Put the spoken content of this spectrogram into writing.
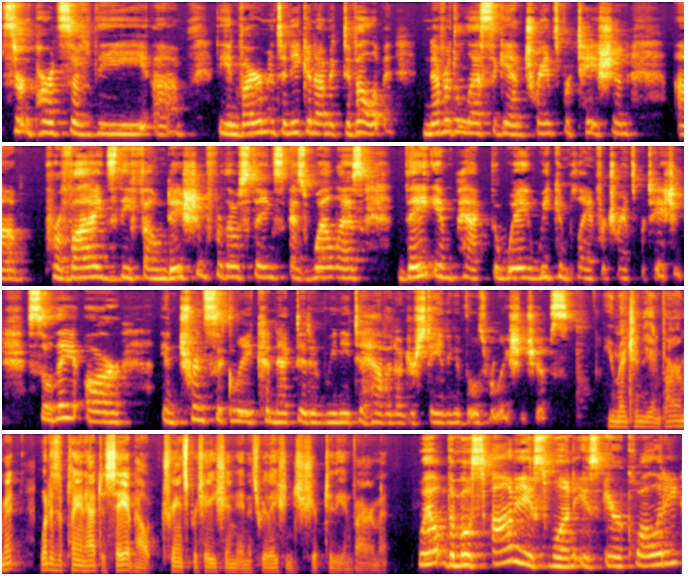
certain parts of the uh, the environment and economic development. Nevertheless, again, transportation um, provides the foundation for those things as well as they impact the way we can plan for transportation. So they are intrinsically connected, and we need to have an understanding of those relationships. You mentioned the environment. What does the plan have to say about transportation and its relationship to the environment? Well, the most obvious one is air quality.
